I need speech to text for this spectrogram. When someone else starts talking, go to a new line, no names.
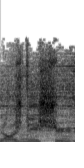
L'ange déchu.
